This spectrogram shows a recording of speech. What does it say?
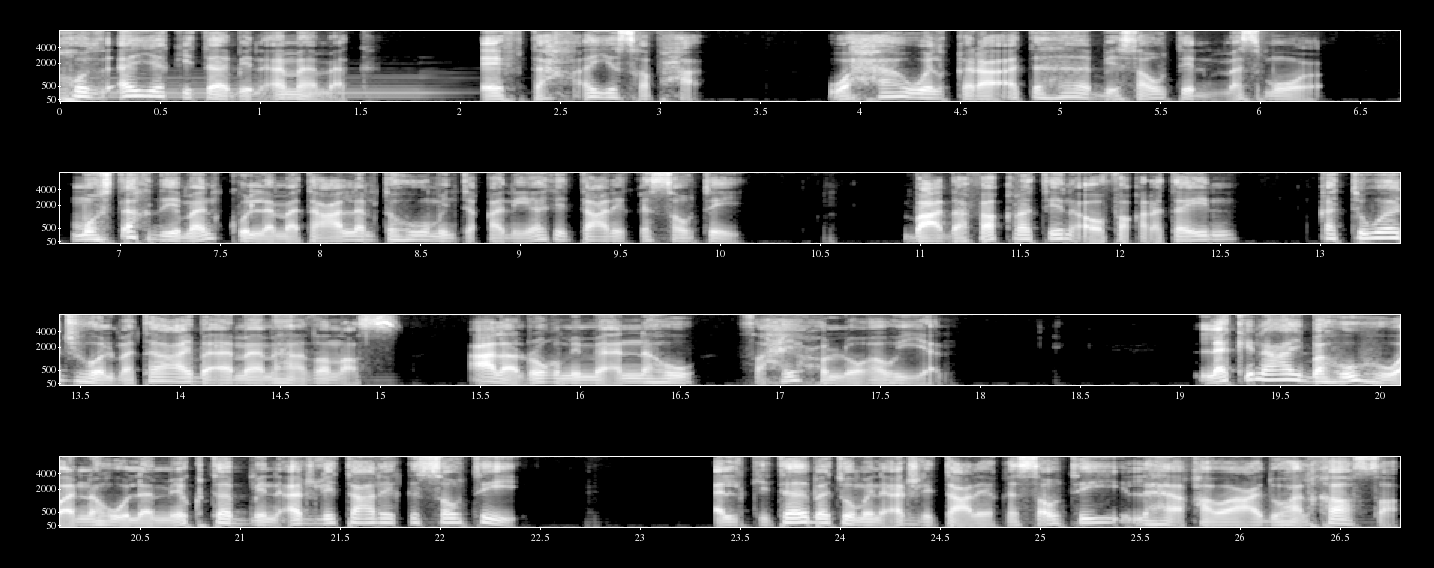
خذ أي كتاب أمامك. افتح أي صفحة. وحاول قراءتها بصوت مسموع. مستخدما كل ما تعلمته من تقنيات التعليق الصوتي. بعد فقرة أو فقرتين قد تواجه المتاعب أمام هذا النص على الرغم من أنه صحيح لغويا. لكن عيبه هو أنه لم يكتب من أجل التعليق الصوتي. الكتابة من أجل التعليق الصوتي لها قواعدها الخاصة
